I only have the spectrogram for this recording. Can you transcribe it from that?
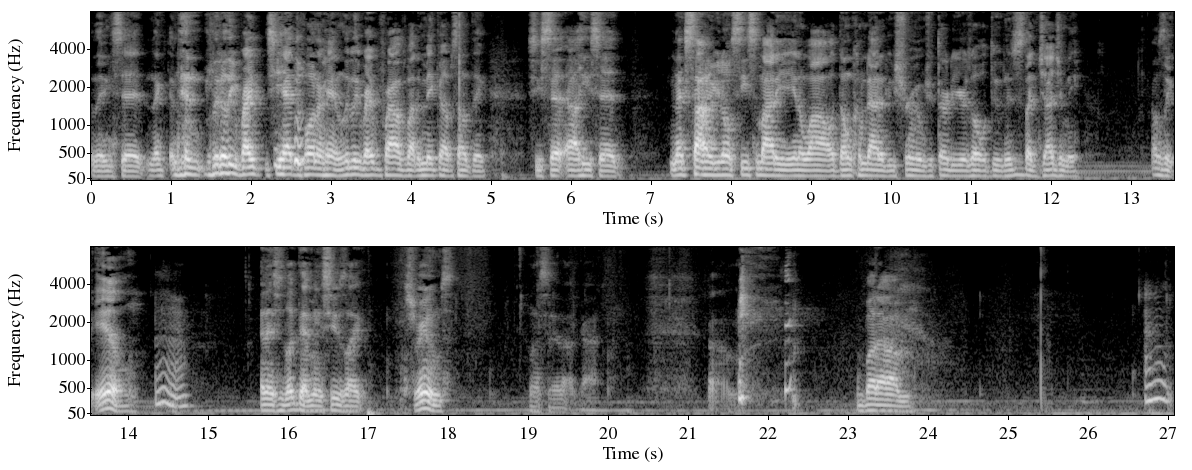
And then he said, and then- literally right, she had the phone in her hand. Literally right before I was about to make up something, she said, uh, he said, next time you don't see somebody in a while, don't come down and do shrooms. You're 30 years old, dude. And it's just like judging me. I was like, ew. Mm. And then she looked at me and she was like, shrooms. And I said, oh, God. Um, but, um, I don't.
